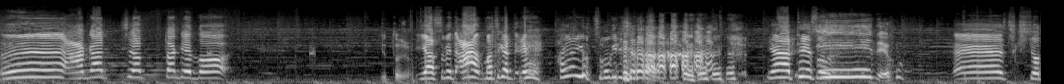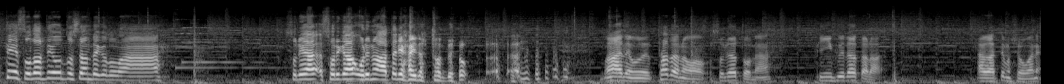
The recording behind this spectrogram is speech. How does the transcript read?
うーん上がっちゃったけど。言ったじゃん。休めた。あ間違ってえ早いよつもぎりしちゃった。いやー手そええー、だよえー、ちくしょう手育てようとしたんだけどな。それはそれが俺の当たり牌だったんだよ。まあでもただのそれだとなピンフだから上がってもしょうがね。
